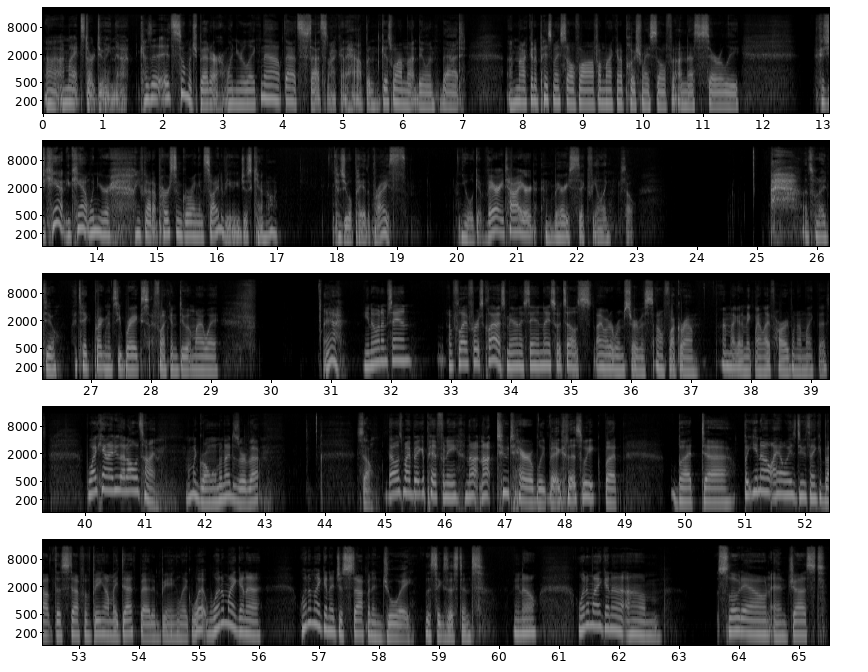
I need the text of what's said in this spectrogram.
Uh, I might start doing that because it, it's so much better when you're like, no, nah, that's that's not going to happen. Guess what? I'm not doing that. I'm not going to piss myself off. I'm not going to push myself unnecessarily because you can't. You can't when you're you've got a person growing inside of you. You just cannot because you will pay the price. You will get very tired and very sick feeling. So that's what I do. I take pregnancy breaks. I fucking do it my way. Yeah. You know what I'm saying? I fly first class, man. I stay in nice hotels. I order room service. I don't fuck around. I'm not going to make my life hard when I'm like this. But why can't I do that all the time? I'm a grown woman. I deserve that. So that was my big epiphany. Not not too terribly big this week, but but uh, but you know, I always do think about this stuff of being on my deathbed and being like, what what am I gonna when am I gonna just stop and enjoy this existence? You know, when am I gonna um, slow down and just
